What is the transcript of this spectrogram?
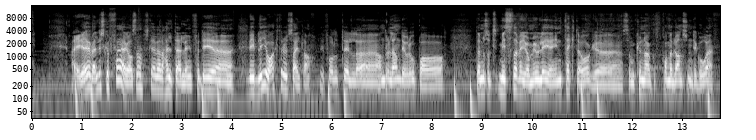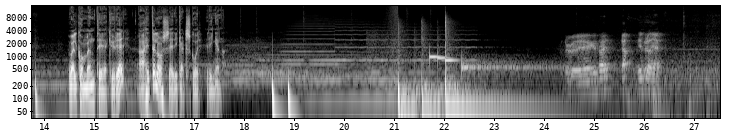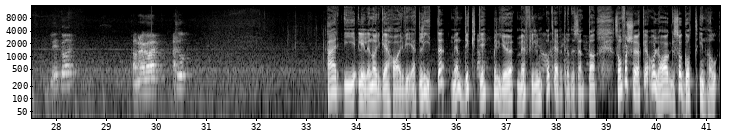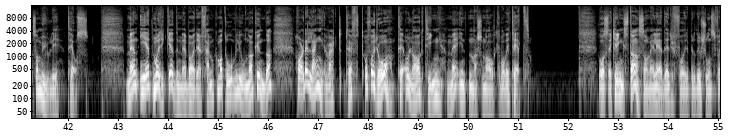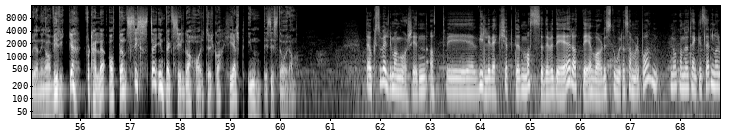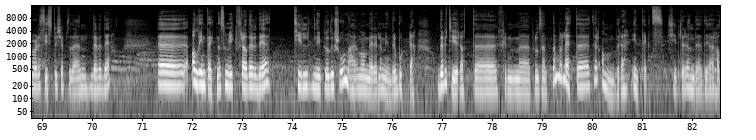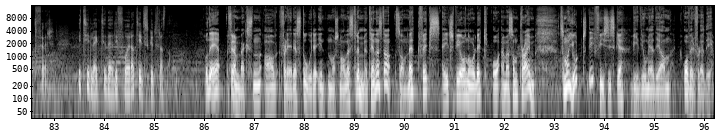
Jeg er veldig skuffa, altså, skal jeg være helt ærlig. Fordi uh, vi blir jo akterutseilt i forhold til uh, andre land i Europa. og Dermed så mister vi jo mulige inntekter òg, uh, eh, som kunne komme bransjen til gode. Velkommen til Kurer. Jeg heter Lars Erik Ertsgaard Ringen. Hva tror du, gutter? Ja, vi prøver den her. Litt går. Kamera går. Vær så god. Her i lille Norge har vi et lite, men dyktig miljø med film- og TV-produsenter som forsøker å lage så godt innhold som mulig til oss. Men i et marked med bare 5,2 millioner kunder har det lenge vært tøft å få råd til å lage ting med internasjonal kvalitet. Åse Kringstad, som er leder for produksjonsforeninga Virke, forteller at den siste inntektskilda har tørka helt inn de siste årene. Det er jo ikke så veldig mange år siden at vi villig vekk kjøpte masse DVD-er, at det var det store å samle på. Nå kan du tenke selv, når var det sist du kjøpte deg en DVD? Eh, alle inntektene som gikk fra DVD til ny produksjon er jo nå mer eller mindre borte. Det betyr at uh, filmprodusentene må lete etter andre inntektskilder enn det de har hatt før. I tillegg til det de får av tilskudd fra staten. Og det er fremveksten av flere store internasjonale strømmetjenester, som Netflix, HBO Nordic og Amazon Prime, som har gjort de fysiske videomediene overflødige.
